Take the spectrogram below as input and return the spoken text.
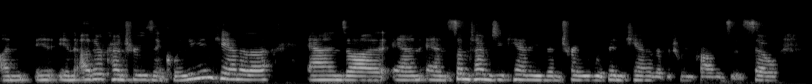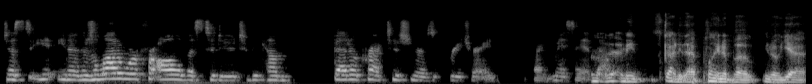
on, in, in other countries, including in Canada, and uh, and and sometimes you can't even trade within Canada between provinces. So just you know, there's a lot of work for all of us to do to become better practitioners of free trade. I may say it that way. I mean, Scotty, that point about you know, yeah,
